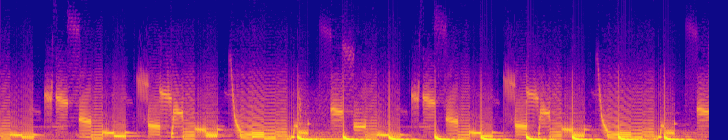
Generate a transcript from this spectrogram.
Thank you.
